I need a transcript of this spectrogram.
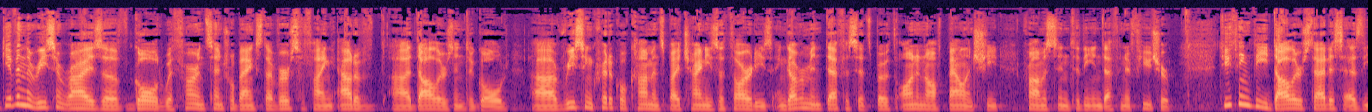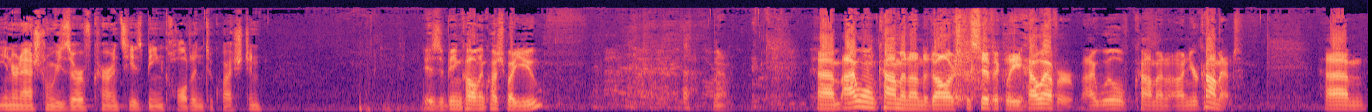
Given the recent rise of gold, with foreign central banks diversifying out of uh, dollars into gold, uh, recent critical comments by Chinese authorities, and government deficits both on and off balance sheet promised into the indefinite future, do you think the dollar status as the international reserve currency is being called into question? Is it being called into question by you? No. Um, I won't comment on the dollar specifically. However, I will comment on your comment. Um,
